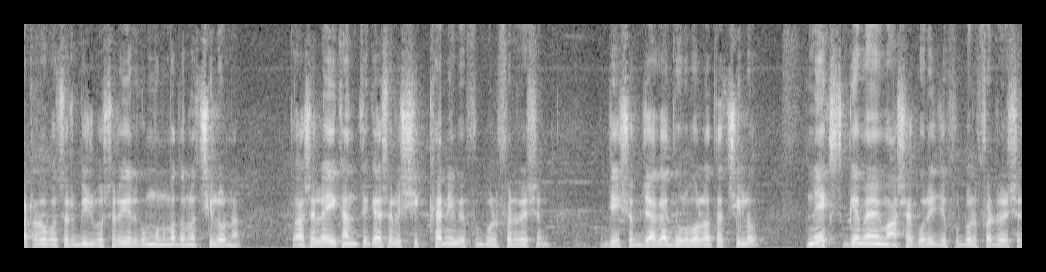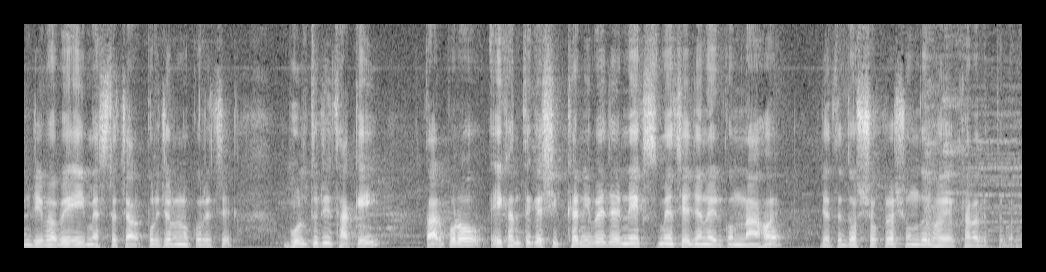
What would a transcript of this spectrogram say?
আঠারো বছর, বিশ বছরে এরকম উন্মাদনা ছিল না। তো আসলে এখান থেকে আসলে শিক্ষা নিবে ফুটবল ফেডারেশন যেই সব জায়গায় দুর্বলতা ছিল নেক্সট গেমে আমি আশা করি যে ফুটবল ফেডারেশন যেভাবে এই ম্যাচটা পরিচালনা করেছে, ভুল ত্রুটি থাকেই। তারপরেও এখান থেকে শিক্ষা নিবে যে নেক্সট ম্যাচে যেন এরকম না হয়, যাতে দর্শকরা সুন্দরভাবে খেলা দেখতে পারে।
